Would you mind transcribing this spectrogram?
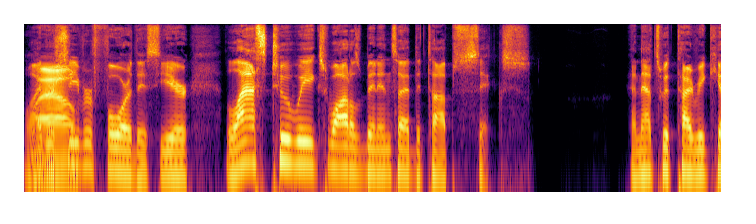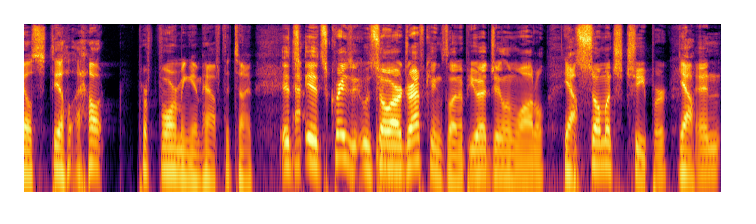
Wide Wow. receiver four this year. Last two weeks, Waddle's been inside the top six. And that's with Tyreek Hill still outperforming him half the time. It's Uh, it's crazy. So our DraftKings lineup, you had Jaylen Waddle. Yeah. so much cheaper. Yeah. and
